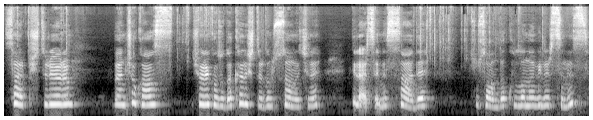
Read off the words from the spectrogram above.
serpiştiriyorum. Ben çok az çörek otu da karıştırdım susamın içine. Dilerseniz sade susam da kullanabilirsiniz.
